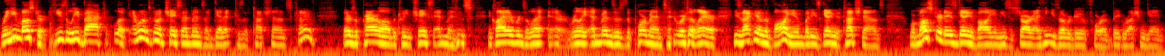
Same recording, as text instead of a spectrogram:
Raheem Mostert, he's the lead back. Look, everyone's going to Chase Edmonds. I get it because the touchdowns kind of there's a parallel between Chase Edmonds and Clyde Edwards Helaire. Really, Edmonds is the poor man's Edwards Helaire. He's not getting the volume, but he's getting the touchdowns. Where Mostert is getting the volume, he's a starter. I think he's overdue for a big rushing game.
